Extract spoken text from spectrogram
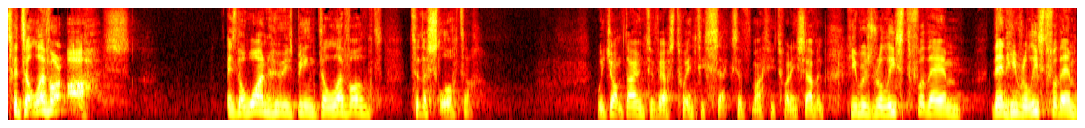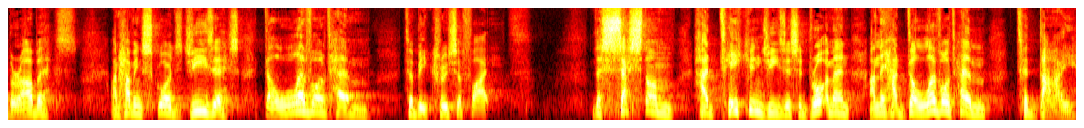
to deliver us is the one who is being delivered to the slaughter. We jump down to verse 26 of Matthew 27. He was released for them, then he released for them Barabbas and having scourged Jesus, delivered him to be crucified. The system had taken Jesus, had brought him in, and they had delivered him to die.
